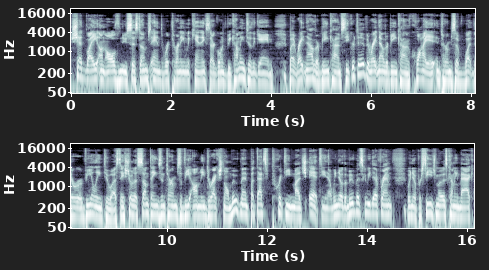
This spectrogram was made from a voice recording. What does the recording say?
shed light on all the new systems and the returning mechanics that are going to be coming to the game. But right now, they're being kind of secretive, and right now they're being kind of quiet in terms of what they're revealing to us. They showed us some things in terms of the omnidirectional movement, but that's pretty much it. You know, we know the movement's gonna be different. We know prestige mode is coming back.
